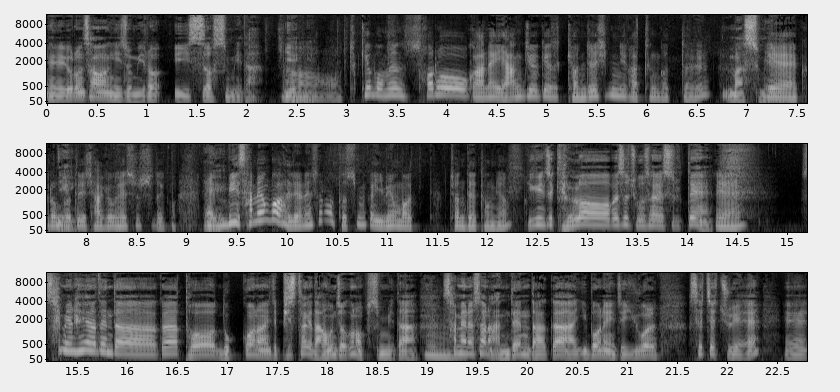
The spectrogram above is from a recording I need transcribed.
예, 이런 상황이 좀 일어, 있었습니다. 예, 예. 어, 어떻게 보면 서로 간에 양 지역에서 견제 심리 같은 것들. 맞습니다. 예, 그런 예. 것들이 작용했을 수도 있고. MB 예. 사면과 관련해서는 어떻습니까? 이명박 전 대통령? 이게 이제 갤럽에서 조사했을 때 예. 사면 해야 된다가 더 높거나 이제 비슷하게 나온 적은 없습니다. 음. 사면해서는 안 된다가 이번에 이제 6월 셋째 주에 에,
